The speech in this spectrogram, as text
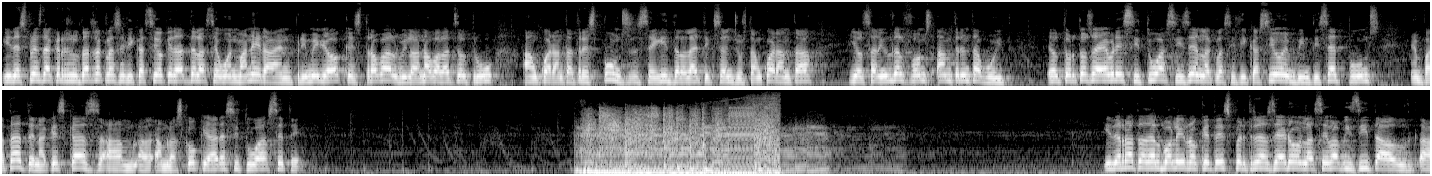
I després d'aquests resultats, la classificació ha quedat de la següent manera. En primer lloc es troba el Vilanova Geltrú amb 43 punts, seguit de l'Atlètic Sant Just amb 40 i el Sant Ildefons amb 38. El Tortosa Ebre situa sisè en la classificació en 27 punts, empatat en aquest cas amb l'Escó, que ara situa setè. I derrota del vòlei Roquetes per 3 a 0 en la seva visita a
